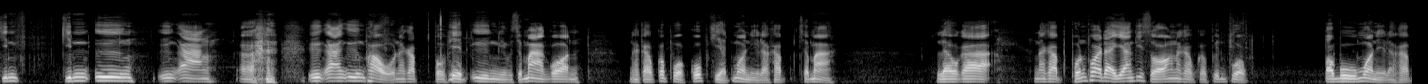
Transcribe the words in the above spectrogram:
กินกินอึงอึงอ่างอ่าอึงอ่างอึงเผานะครับ ประเภทอึงนี่มันจะมาก่อนนะครับ ก็พวกกบเขียดหม้อนี่แหละครับ จะมา แล้วก็นะครับ ผลพลอยได้อย่างที่สองนะครับ ก็เป็นพวก ปลาบูม้อนี่แหละครับ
